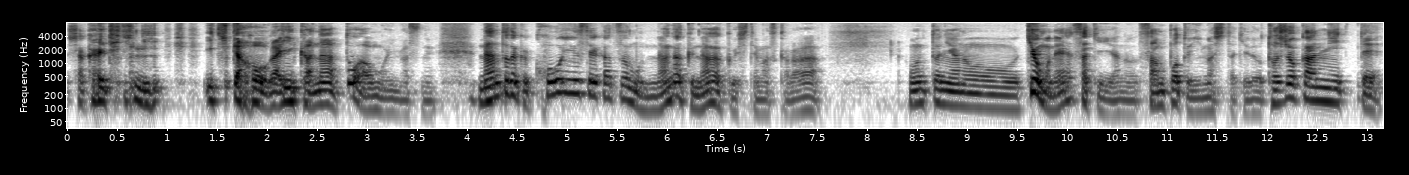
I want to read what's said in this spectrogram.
社会的に 生きた方がいいかなとは思いますね。なんとなくこういう生活をもう長く長くしてますから本当にあの今日もねさっきあの散歩と言いましたけど図書館に行って、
